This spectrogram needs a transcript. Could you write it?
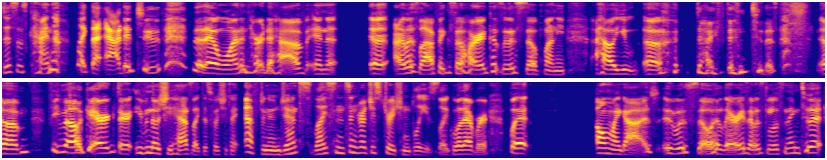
this is kind of like the attitude that I wanted her to have and uh, I was laughing so hard because it was so funny how you uh, dived into this um, female character, even though she has like this voice. She's like, "Afternoon, gents, license and registration, please," like whatever. But oh my gosh, it was so hilarious. I was listening to it.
